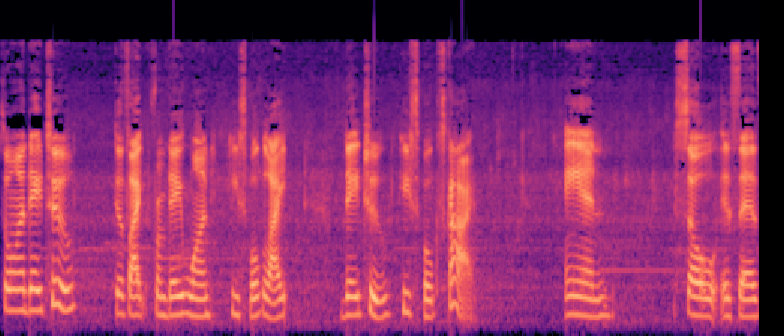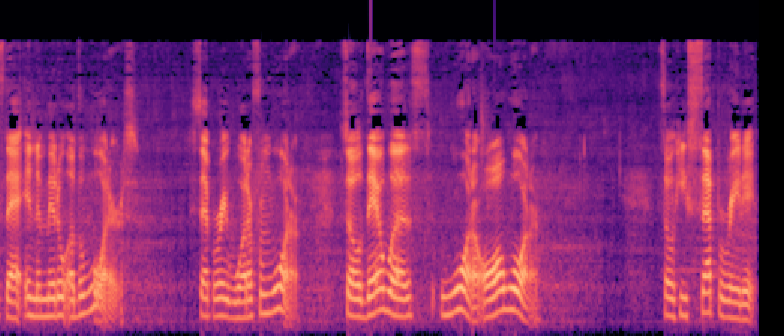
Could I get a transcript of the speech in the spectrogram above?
So on day two, just like from day one, he spoke light. Day two, he spoke sky. And so it says that in the middle of the waters, separate water from water. So there was water, all water. So he separated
